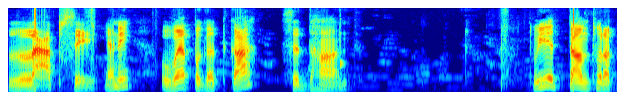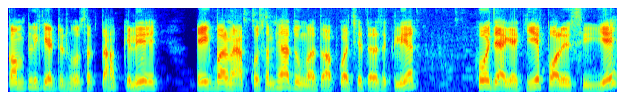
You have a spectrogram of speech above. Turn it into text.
lapse से यानी वेपगत का सिद्धांत। तो ये टर्म थोड़ा कॉम्प्लिकेटेड हो सकता है आपके लिए। एक बार मैं आपको समझा दूँगा तो आपको अच्छी तरह से क्लियर हो जाएगा कि ये पॉलिसी ये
